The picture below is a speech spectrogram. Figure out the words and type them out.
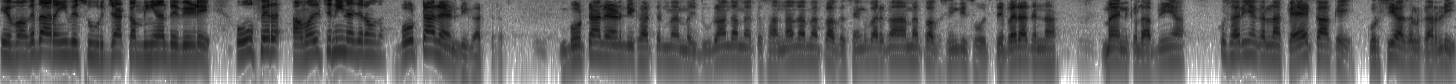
ਕਿ ਵਗਦਾ ਰਹੀ ਵੇ ਸੂਰਜਾ ਕਮੀਆਂ ਦੇ ਵਿਹੜੇ। ਉਹ ਫਿਰ ਅਮਲ 'ਚ ਨਹੀਂ ਨਜ਼ਰ ਆਉਂਦਾ? ਵੋਟਾਂ ਲੈਣ ਦੀ ਖਾਤਰ। ਵੋਟਾਂ ਲੈਣ ਦੀ ਖਾਤਰ ਮੈਂ ਮਜ਼ਦੂਰਾਂ ਦਾ ਮੈਂ ਕਿਸਾਨਾਂ ਦਾ ਮੈਂ ਭਗਤ ਸਿੰਘ ਵਰਗਾ ਮੈਂ ਭਗਤ ਸਿੰਘ ਦੀ ਸੋਚ ਤੇ ਪਹਿਰਾ ਦਿੰਦਾ। ਮੈਂ ਇਨਕਲਾਬੀ ਆ ਉਹ ਸਾਰੀਆਂ ਗੱਲਾਂ ਕਹਿ ਕਾ ਕੇ ਕੁਰਸੀ ਹਾਸਲ ਕਰ ਲਈ।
